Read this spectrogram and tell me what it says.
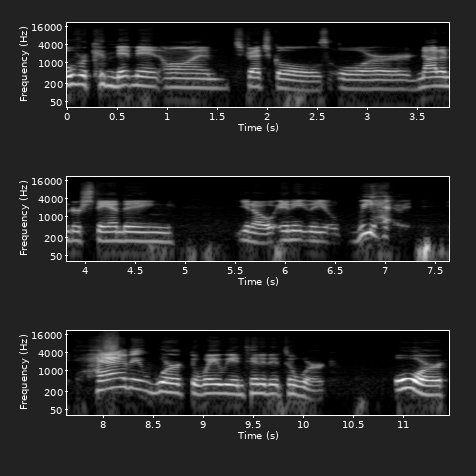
overcommitment on stretch goals or not understanding you know any the we ha- had it worked the way we intended it to work or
